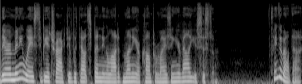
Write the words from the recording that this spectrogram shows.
There are many ways to be attractive without spending a lot of money or compromising your value system. Think about that.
